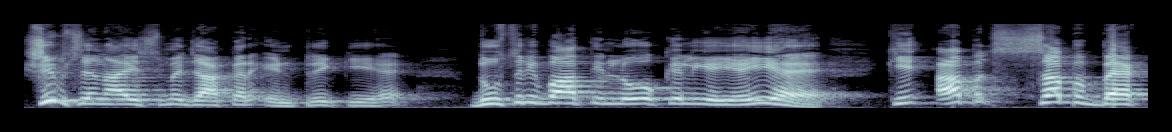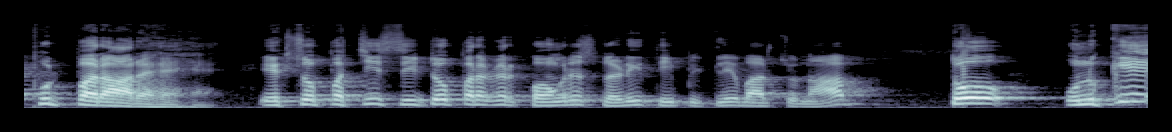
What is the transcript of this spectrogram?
शिवसेना इसमें जाकर एंट्री की है। दूसरी बात इन लोगों के लिए यही है कि अब सब बैकफुट पर आ रहे हैं। 125 सीटों पर अगर कांग्रेस लड़ी थी पिछले बार चुनाव तो उनके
